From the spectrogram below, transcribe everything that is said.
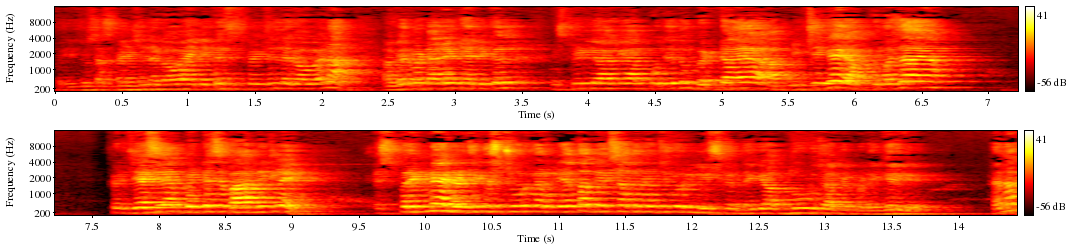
तो जो सस्पेंशन लगा हुआ है हेलिकल सस्पेंशन लगा हुआ है ना, अगर मैं डायरेक्ट हेलिकल स्प्रिंग लगा के आपको दे दूँ, गड्ढा आया, आप नीचे गए, आपको मज़ा आया। फिर जैसे आप गड्ढे से बाहर निकले स्प्रिंग ने एनर्जी को स्टोर कर लिया था एक साथ एनर्जी को रिलीज़ कर देगी, आप दूर जाके पड़े, गिर गए। है ना?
